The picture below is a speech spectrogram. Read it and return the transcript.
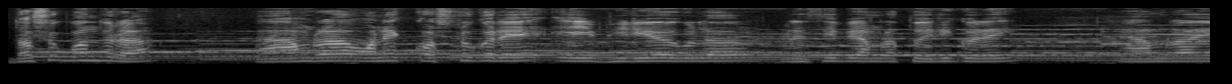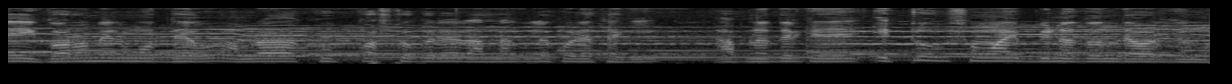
দর্শক বন্ধুরা আমরা অনেক কষ্ট করে এই ভিডিওগুলো রেসিপি আমরা তৈরি করি আমরা এই গরমের মধ্যেও আমরা খুব কষ্ট করে রান্নাগুলো করে থাকি আপনাদেরকে একটু সময় বিনোদন দেওয়ার জন্য।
